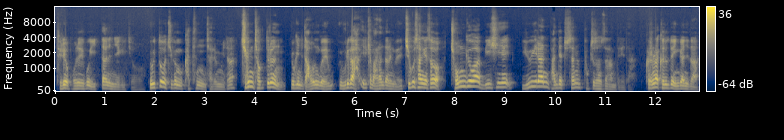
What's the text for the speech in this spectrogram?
들여보내고 있다는 얘기죠. 여기 또 지금 같은 자료입니다. 지금 적들은 여기 이제 나오는 거예요. 우리가 이렇게 말한다는 거예요. 지구상에서 종교와 미신의 유일한 반대 투사는 북조선 사람들이다. 그러나 그들도 인간이다.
